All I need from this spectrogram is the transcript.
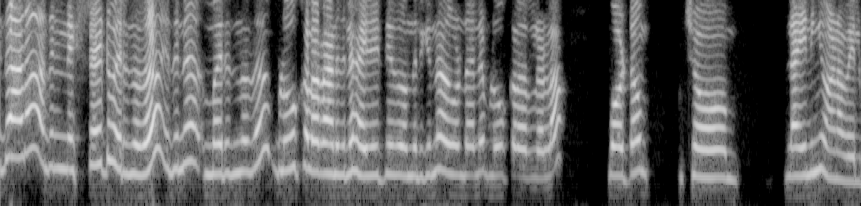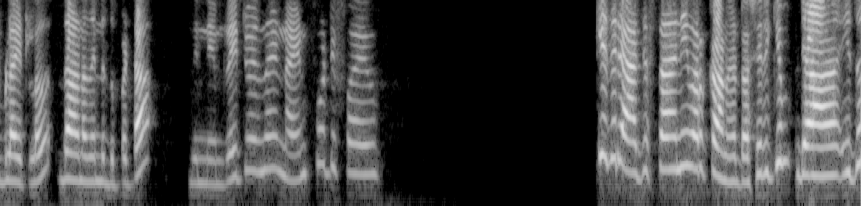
ഇതാണ് അതിന് നെക്സ്റ്റ് ആയിട്ട് വരുന്നത്. ഇതിന് വരുന്നത് ബ്ലൂ കളറാണ് ഇതിൽ ഹൈലൈറ്റ് ചെയ്ത് വന്നിരിക്കുന്നത്. അതുകൊണ്ട് തന്നെ ബ്ലൂ കളറിലുള്ള ബോട്ടം ചോ ലൈനിങ്ങും ആണ് അവൈലബിൾ ആയിട്ടുള്ളത്. ഇതാണ് അതിന്റെ ദുപ്പട്ട. ഇതിന്റെയും റേറ്റ് വരുന്നത് നയൻ ഫോർട്ടി ഫൈവ് ഇത് രാജസ്ഥാനി വർക്കാണ് കേട്ടോ. ശരിക്കും ഇത്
